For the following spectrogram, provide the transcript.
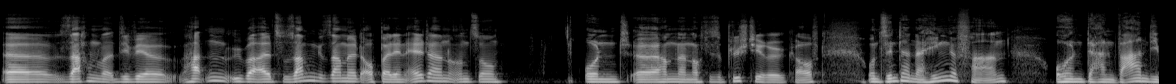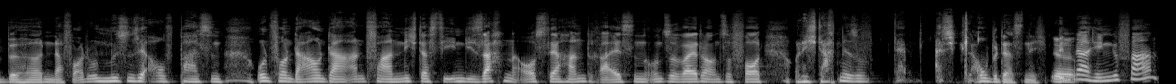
äh, Sachen, die wir hatten, überall zusammengesammelt, auch bei den Eltern und so. Und äh, haben dann noch diese Plüschtiere gekauft und sind dann da hingefahren. Und dann waren die Behörden da vorne und müssen sie aufpassen und von da und da anfahren, nicht, dass die ihnen die Sachen aus der Hand reißen und so weiter und so fort. Und ich dachte mir so, also ich glaube das nicht. Bin Ja. da hingefahren,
